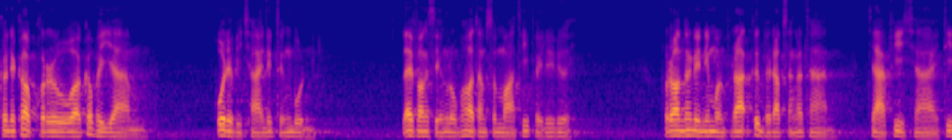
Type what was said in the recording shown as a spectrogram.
คนในครอบครัวก็พยายามพูดให้พี่ชายนึกถึงบุญ และฟังเสียงหลวงพ่อทำสมาธิไปเรื่อยๆ พร้อมทั้งได้นิมนต์พระขึ้นไปรับสังฆทานจากพี่ชายที่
